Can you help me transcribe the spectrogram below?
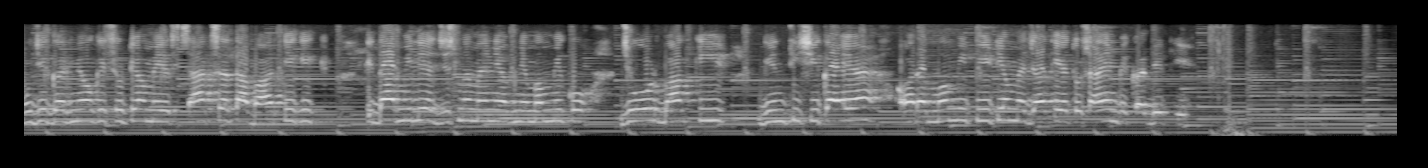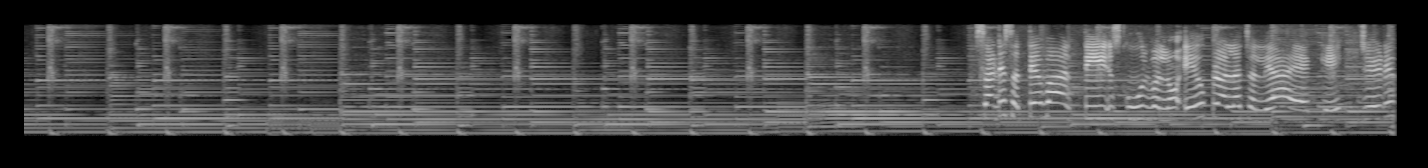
मुझे गर्मियों की छुट्टियों में एक साक्षरता भारती की किताब मिली है जिसमें मैंने अपनी मम्मी को जोड़ बाग की गिनती सिखाई है और अब मम्मी पीटीएम में जाती है तो साइन भी कर देती है ਸਾਡੇ ਸੱਤਿਆ ਭਾਰਤੀ ਸਕੂਲ ਵੱਲੋਂ ਇਹ ਉਪਰਾਲਾ ਚੱਲਿਆ ਹੈ ਕਿ ਜਿਹੜੇ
